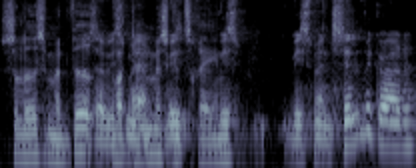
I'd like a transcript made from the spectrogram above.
således at man ved, altså, hvordan man, man skal hvis, træne? Hvis, hvis man selv vil gøre det,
